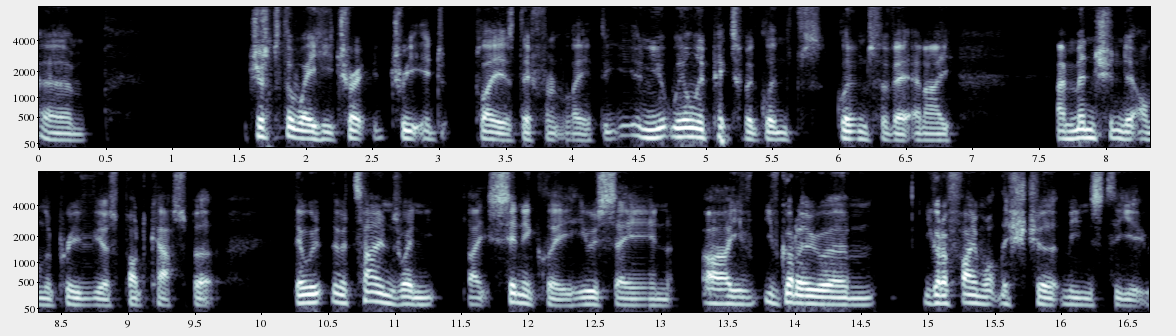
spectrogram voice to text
um just the way he tra- treated players differently. And you, we only picked up a glimpse glimpse of it and I I mentioned it on the previous podcast, but there were there were times when like cynically he was saying, "Oh, you've you've got to um you got to find what this shirt means to you."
